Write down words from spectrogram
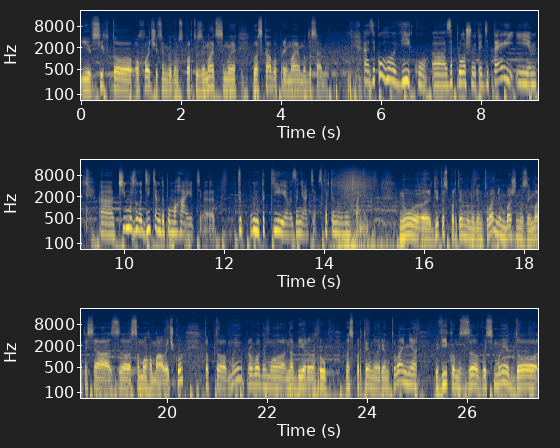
І всі, хто охоче цим видом спорту займатися, ми ласкаво приймаємо до себе. З якого віку запрошуєте дітей і чим можливо дітям допомагають такі заняття спортивним орієнтуванням? Ну, е, діти спортивним орієнтуванням бажано займатися з самого маличку. Тобто ми проводимо набір груп на спортивне орієнтування віком з 8 до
